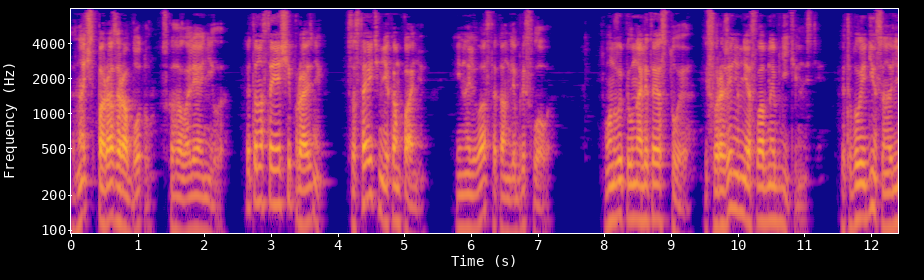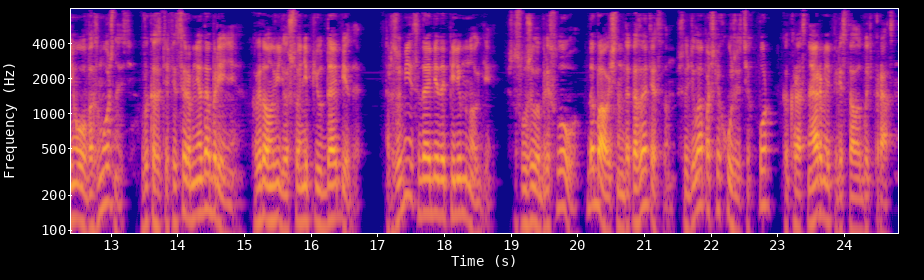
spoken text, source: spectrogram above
«Значит, пора за работу», — сказала Леонила. «Это настоящий праздник. Составите мне компанию». И налила стакан для Бреслова. Он выпил налитое стоя и с выражением неослабной бдительности. Это была единственная для него возможность выказать офицерам неодобрение, когда он видел, что они пьют до обеда. Разумеется, до обеда пили многие, что служило Бреслову добавочным доказательством, что дела пошли хуже с тех пор, как Красная Армия перестала быть красной.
